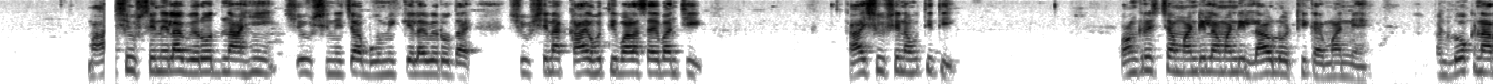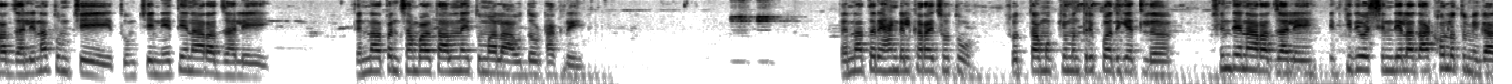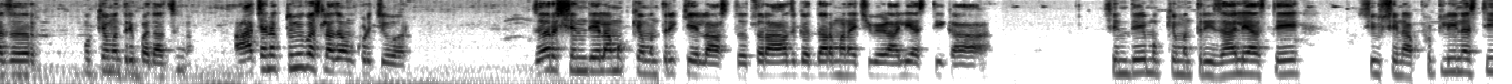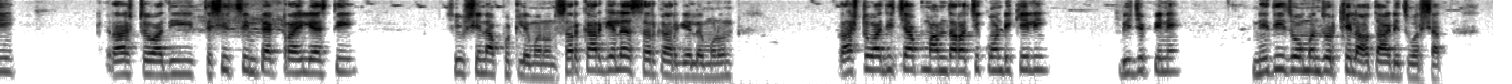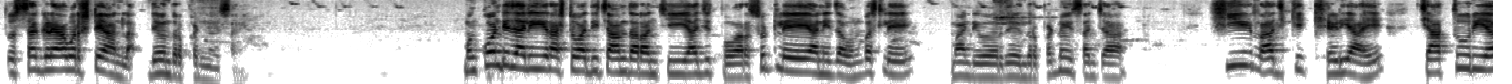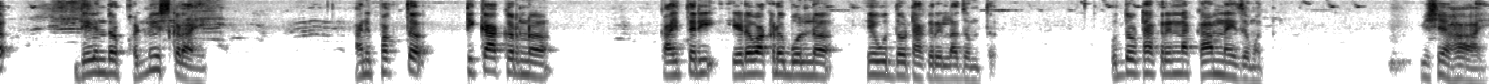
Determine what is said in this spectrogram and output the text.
मा- शिवसेनेला विरोध नाही. शिवसेनेच्या भूमिकेला विरोध आहे. शिवसेना काय होती बाळासाहेबांची? काय शिवसेना होती ती? काँग्रेसच्या मांडीला मांडी लावलो ठीक आहे मान्य आहे. पण लोक नाराज झाले ना तुमचे तुमचे नेते नाराज झाले. त्यांना पण सांभाळता आलं नाही तुम्हाला उद्धव ठाकरे. त्यांना तरी हँडल करायचं होतो. स्वतः मुख्यमंत्री पद घेतलं. शिंदे नाराज झाले. इतके दिवस शिंदेला दाखवलं तुम्ही गाजर मुख्यमंत्री पदाचं. अचानक तुम्ही बसला जाऊन खुर्चीवर. जर शिंदेला मुख्यमंत्री केलं असतं तर आज गद्दार म्हणायची वेळ आली असती का? शिंदे मुख्यमंत्री झाले असते शिवसेना फुटली नसती राष्ट्रवादी तशीच इम्पॅक्ट राहिली असती. शिवसेना फुटले म्हणून सरकार गेलं सरकार गेलं म्हणून राष्ट्रवादीच्या आमदाराची कोंडी केली बी जे पीने निधी जो मंजूर केला होता अडीच वर्षात तो सगळ्यावर स्टे आणला देवेंद्र फडणवीसांनी. मग कोंडी झाली राष्ट्रवादीच्या आमदारांची अजित पवार सुटले आणि जाऊन बसले. मांडीवर देवेंद्र फडणवीसांच्या ही राजकीय खेळी आहे चातुर्य देवेंद्र फडणवीसकडे आहे. आणि फक्त टीका करणं काहीतरी येडवाकडं बोलणं हे उद्धव ठाकरेला जमतं. उद्धव ठाकरेंना काम नाही जमत. विषय हा आहे.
